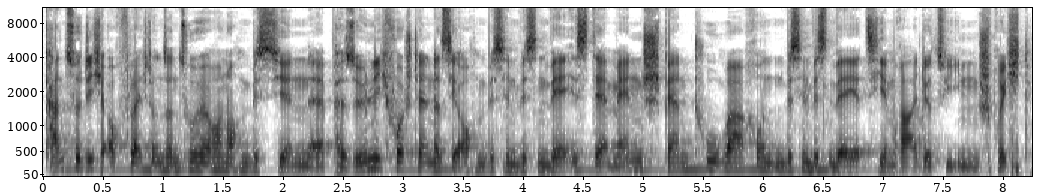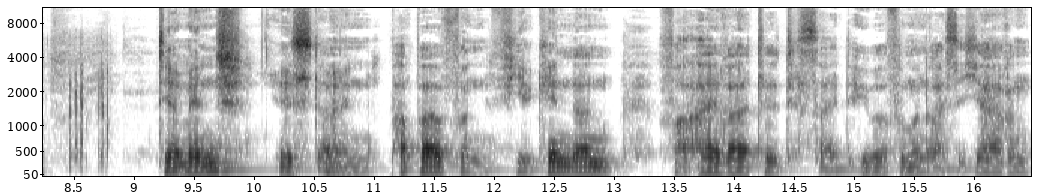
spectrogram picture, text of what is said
Kannst du dich auch vielleicht unseren Zuhörern noch ein bisschen äh, persönlich vorstellen, dass sie auch ein bisschen wissen, wer ist der Mensch, Bernd Tubach, und ein bisschen wissen, wer jetzt hier im Radio zu Ihnen spricht? Der Mensch ist ein Papa von vier Kindern, verheiratet seit über 35 Jahren,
